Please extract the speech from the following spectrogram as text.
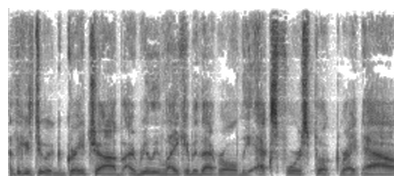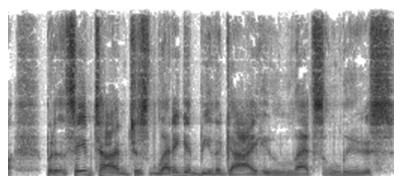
I think he's doing a great job. I really like him in that role, the X Force book right now. But at the same time, just letting him be the guy who lets loose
